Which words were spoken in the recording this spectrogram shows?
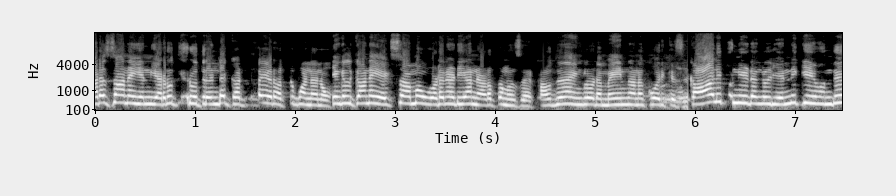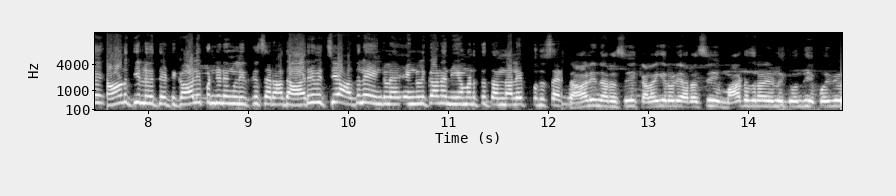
அரசாணை எண் இருநூத்தி இருபத்தி ரெண்டு கட்டாயம் ரத்து பண்ணணும். எங்களுக்கான எக்ஸாம உடனடியா நடத்தணும் சார் அதுதான் எங்களோட மெயினான கோரிக்கை சார் காலி பணியிடங்கள் எண்ணிக்கை வந்து நானூத்தி எழுபத்தி எட்டு காலி பணியிடங்கள் இருக்கு சார் அதை அறிவிச்சு அதுல எங்களை எங்களுக்கான நியமனத்தை தந்தாலே போதும் சார் ஸ்டாலின் அரசு கலைஞருடைய அரசு மாற்றுத்திறனாளிகளுக்கு வந்து எப்போதுமே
